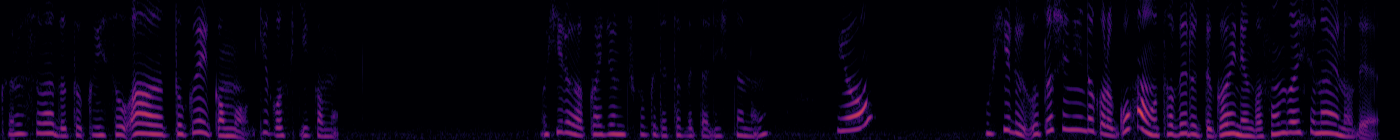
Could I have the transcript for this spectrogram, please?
クロスワード得意そう。ああ得意かも。結構好きかも。お昼は会場の近くで食べたりしたの？いや。お昼私にだからご飯を食べるって概念が存在しないので。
